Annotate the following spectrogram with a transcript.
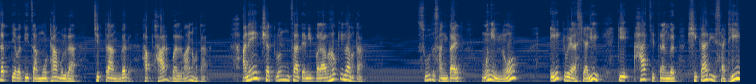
सत्यवतीचा मोठा मुलगा चित्रांगद हा फार बलवान होता. अनेक शत्रूंचा त्यांनी पराभव केला होता. सूद सांगतायत मुनींनो एक वेळ अशी आली की हा चित्रांगद शिकारीसाठी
